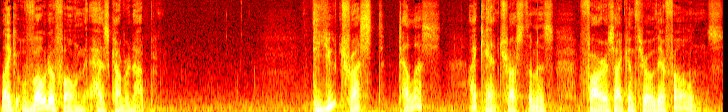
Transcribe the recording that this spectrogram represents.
like Vodafone has covered up. Do you trust TELUS? I can't trust them as far as I can throw their phones.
